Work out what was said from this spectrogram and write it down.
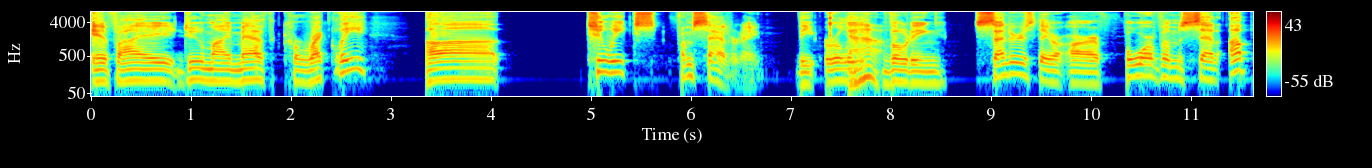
if I do my math correctly, uh, two weeks from Saturday. The early Yeah. voting centers. There are four of them set up.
